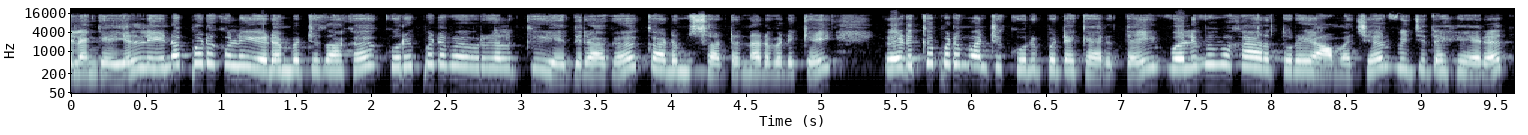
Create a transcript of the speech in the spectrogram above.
இலங்கையில் இனப்படுகொலை இடம்பெற்றதாக குறிப்பிடுபவர்களுக்கு எதிராக கடும் சட்ட நடவடிக்கை எடுக்கப்படும் என்று குறிப்பிட்ட கருத்தை வெளிவிவகாரத்துறை அமைச்சர் விஜித ஹேரத்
